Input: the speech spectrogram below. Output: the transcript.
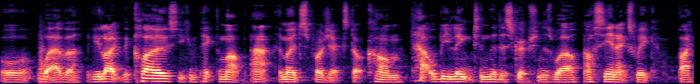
or whatever. If you like the clothes, you can pick them up at themotorsprojects.com. That will be linked in the description as well. I'll see you next week. Bye.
